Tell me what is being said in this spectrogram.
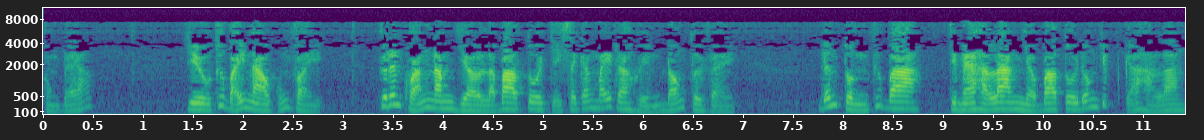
còn bé. Chiều thứ bảy nào cũng vậy, cứ đến khoảng năm giờ là ba tôi chạy xe gắn máy ra huyện đón tôi về. Đến tuần thứ ba thì mẹ Hà Lan nhờ ba tôi đón giúp cả Hà Lan.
